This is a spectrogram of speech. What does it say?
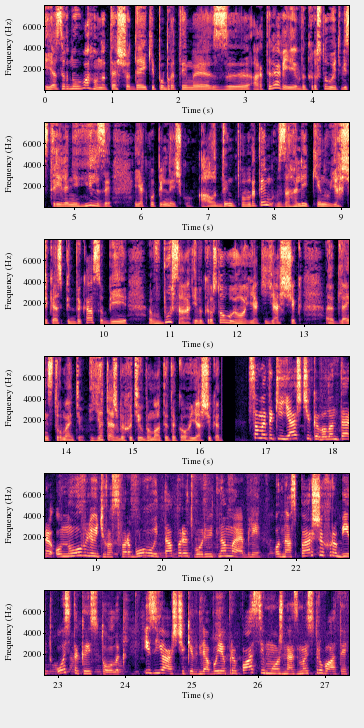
І я звернув увагу на те, що деякі побратими з артилерії використовують відстріляні гільзи як попільничку. А один побратим взагалі кинув ящика з під бика собі в буса і використовував його як ящик е, для інструментів. Я теж би хотів би мати такого ящика. Саме такі ящики волонтери оновлюють, розфарбовують та перетворюють на меблі. Одна з перших робіт ось такий столик. Із ящиків для боєприпасів можна змайструвати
